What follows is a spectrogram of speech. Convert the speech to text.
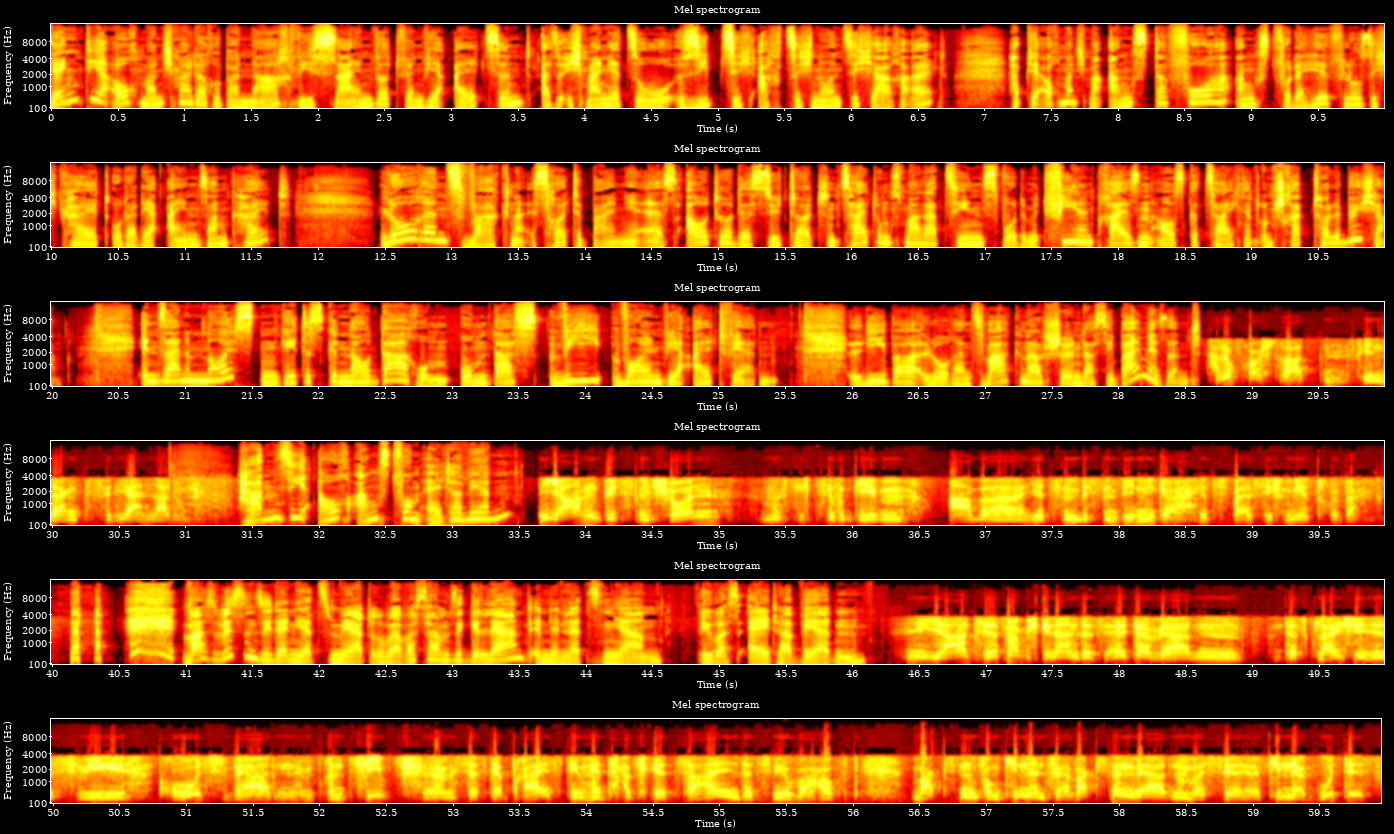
Denkt ihr auch manchmal darüber nach, wie es sein wird, wenn wir alt sind? Also ich meine jetzt so 70, 80, 90 Jahre alt. Habt ihr auch manchmal Angst davor? Angst vor der Hilflosigkeit oder der Einsamkeit? Lorenz Wagner ist heute bei mir. Er ist Autor des Süddeutschen Zeitungsmagazins, wurde mit vielen Preisen ausgezeichnet und schreibt tolle Bücher. In seinem neuesten geht es genau darum, um das, wie wollen wir alt werden. Lieber Lorenz Wagner, schön, dass Sie bei mir sind. Hallo Frau Straten, vielen Dank für die Einladung. Haben Sie auch Angst vorm Älterwerden? Ja, ein bisschen schon, muss ich zugeben, aber jetzt ein bisschen weniger. Jetzt weiß ich mehr drüber. Was wissen Sie denn jetzt mehr drüber? Was haben Sie gelernt in den letzten Jahren übers Älterwerden? Ja, zuerst mal habe ich gelernt, dass Älterwerden das gleiche ist wie Großwerden. Im Prinzip äh, ist das der Preis, den wir dafür zahlen, dass wir überhaupt wachsen, von Kindern zu Erwachsenen werden und was für Kinder gut ist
